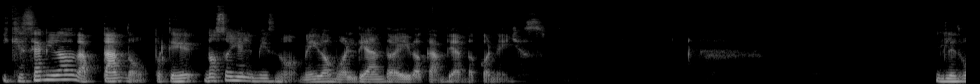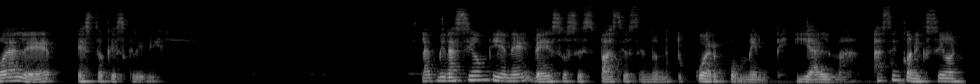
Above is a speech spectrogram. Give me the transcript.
y que se han ido adaptando, porque no soy el mismo, me he ido moldeando, he ido cambiando con ellos. y les voy a leer esto que escribí. La admiración viene de esos espacios en donde tu cuerpo, mente y alma hacen conexión.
